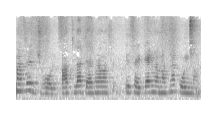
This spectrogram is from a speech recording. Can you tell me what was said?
মাছের ঝোল। পাতলা ট্যাংরা মাছের সরি ট্যাংরা মাছ না, কই মাছ।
